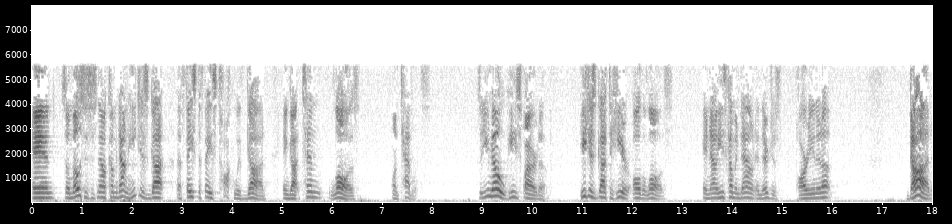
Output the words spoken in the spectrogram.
And so Moses is now coming down and he just got a face to face talk with God and got 10 laws on tablets. So you know he's fired up. He just got to hear all the laws. And now he's coming down and they're just partying it up. God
